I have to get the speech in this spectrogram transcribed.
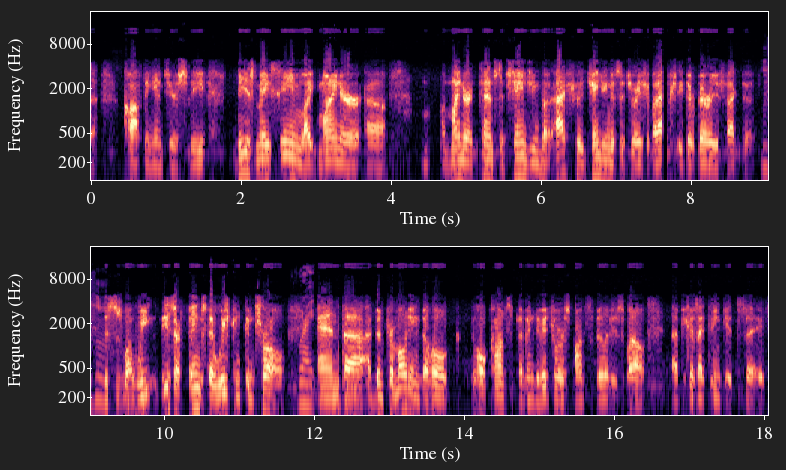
uh, coughing into your sleeve. These may seem like minor uh, minor attempts at changing, but actually changing the situation, but actually they're very effective. Mm-hmm. This is what we, these are things that we can control. Right. And uh, I've been promoting the whole, the whole concept of individual responsibility as well, uh, because I think it's, uh, it's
